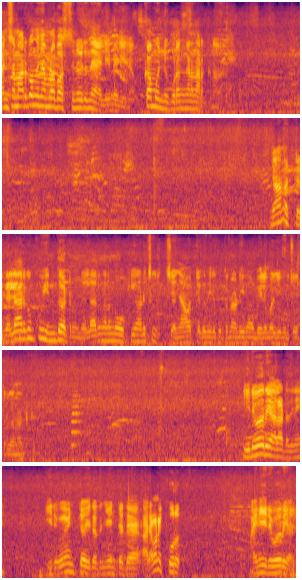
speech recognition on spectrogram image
മനുഷ്യന്മാർക്കൊന്നും നമ്മളെ ബസ്സിന് ഒരു നിലയും വലിയില്ല ഒക്കെ മുന്നിൽ കൂടെ ഇങ്ങനെ നടക്കണത്. ഞാൻ ഒറ്റയ്ക്ക്. എല്ലാവർക്കും കുയിന്ത് കേട്ടിട്ടുണ്ട് എല്ലാവരും ഇങ്ങനെ നോക്കി കണ്ട് ചിരിച്ച. ഞാൻ ഒറ്റയ്ക്ക് തിരി കുത്തുന്നുണ്ട് ഈ മൊബൈലും വഴി പിടിച്ച് കുത്തിരിക്കുന്നുണ്ട് ഇരുപത് റിയാലാട്ടതിന് ഇരുപത് മിനിറ്റോ ഇരുപത്തഞ്ച് മിനിറ്റൊക്കെ അരമണിക്കൂർ. അതിന് ഇരുപത് റിയാൽ.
